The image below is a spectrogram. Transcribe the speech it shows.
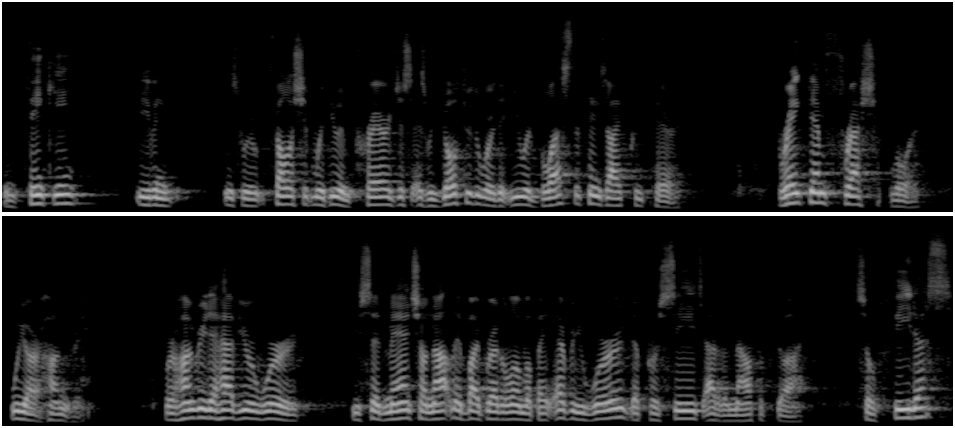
in thinking, even as we're fellowship with you in prayer, just as we go through the word, that you would bless the things I prepared. Break them fresh, Lord. We are hungry. We're hungry to have your word. You said, Man shall not live by bread alone, but by every word that proceeds out of the mouth of God. So feed us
